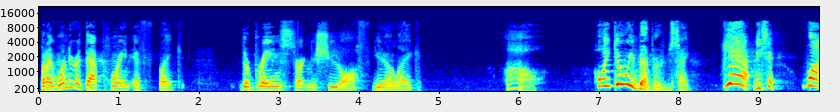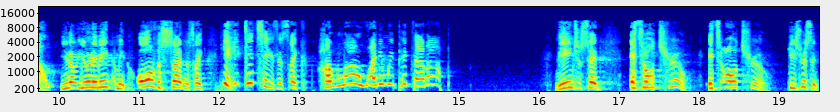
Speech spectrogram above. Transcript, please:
but I wonder at that point if, like, their brains starting to shoot off, you know, like, oh, oh, I do remember him saying, yeah. And he said, wow, you know, you know what I mean? I mean, all of a sudden it's like, yeah, he did say this. Like, hello, why didn't we pick that up? And the angel said, it's all true. It's all true. He's risen.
